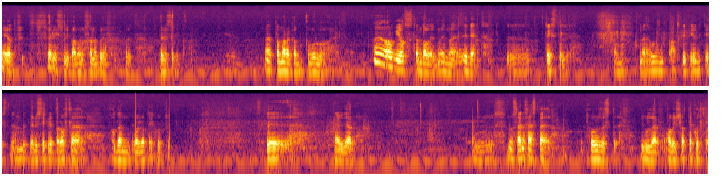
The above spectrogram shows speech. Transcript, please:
E od, sveli su imamo sa na koje preselili. E, Tamara Kabulova. E, orgi ostan dole, jedno je edent. E, tekstili. Tamam. E, atkık evli tekstilden beri sekreter hafta odan hoca tek. İşte ne bileyim. Nu sen hasta. Hozda. Yıllar abi şatta kutu.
